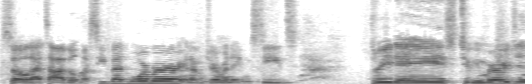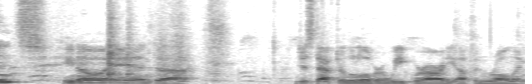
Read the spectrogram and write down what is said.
So that's how I built my seedbed warmer and I'm germinating seeds three days to emergence, you know, and uh, just after a little over a week we're already up and rolling.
